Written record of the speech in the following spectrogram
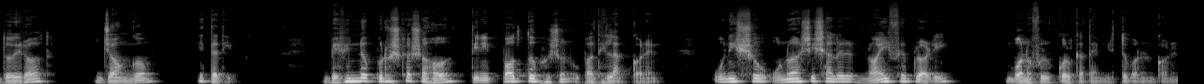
দৈরথ জঙ্গম ইত্যাদি। বিভিন্ন পুরস্কারসহ তিনি পদ্মভূষণ উপাধি লাভ করেন। উনিশশো উনআশি সালের নয় ফেব্রুয়ারি বনফুল কলকাতায় মৃত্যুবরণ করেন।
